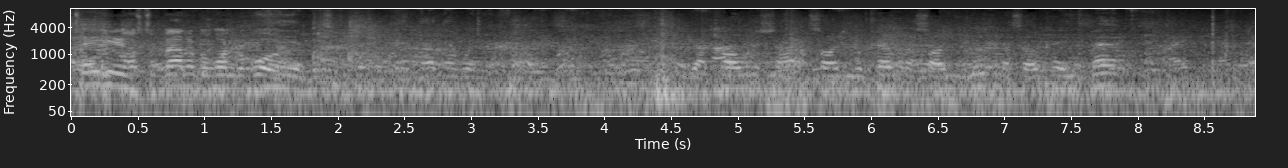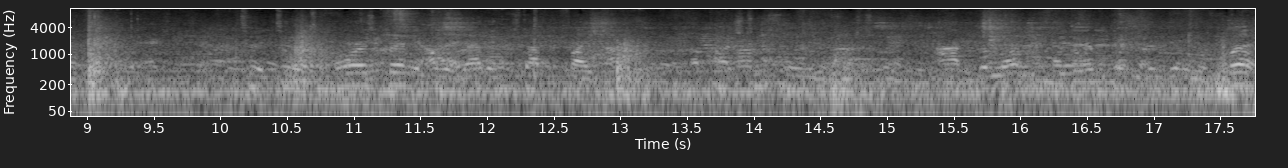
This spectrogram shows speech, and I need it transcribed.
Thank you. Lost the battle, but won the war. You got called with a shot. I saw you recovering. I saw you looking. I said, okay, he's back. To, to, to Mora's credit, I would rather him stop the fight. A punch too soon than a punch too late. Obviously, after everything he's been dealing with. But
